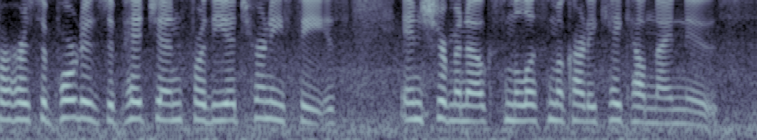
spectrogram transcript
for her supporters to pitch in for the attorney fees. In Sherman Oaks, Melissa McCarty, KCAL 9 News.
